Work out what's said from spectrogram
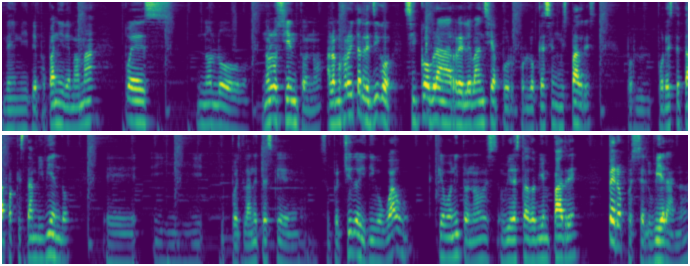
de, ni de papá ni de mamá, pues no lo, no lo siento, ¿no? A lo mejor ahorita les digo, sí cobra relevancia por, lo que hacen mis padres, por, esta etapa que están viviendo. Eh, y, pues la neta es que súper chido y digo, wow, qué bonito, ¿no? hubiera estado bien padre, pero pues el hubiera, ¿no?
